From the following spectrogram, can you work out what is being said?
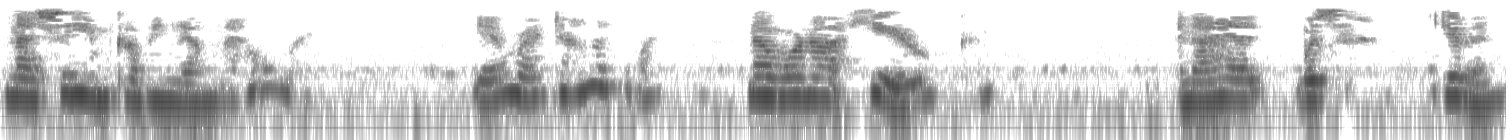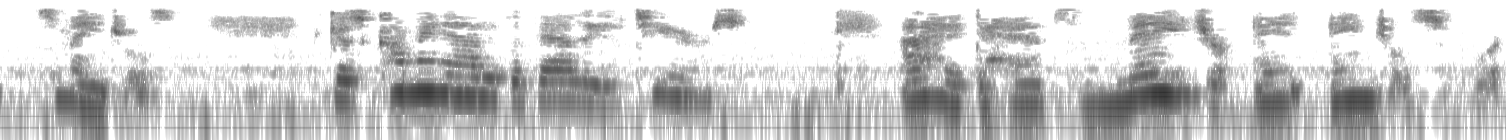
And I see him coming down my hallway. Yeah, right down the way. No, we're not here. Okay. And I had was given some angels because coming out of the valley of tears, I had to have some major angel support.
